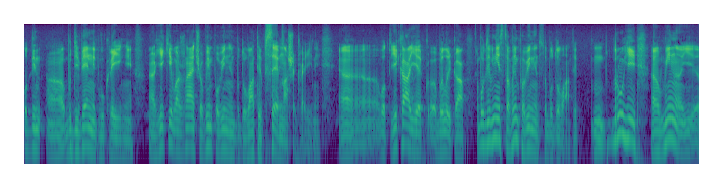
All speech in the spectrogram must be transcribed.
один е, будівельник в Україні, е, який вважає, що він повинен будувати все в нашій країні. Е, От яка є велика будівництво, він повинен це будувати. Другий, е, він е,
